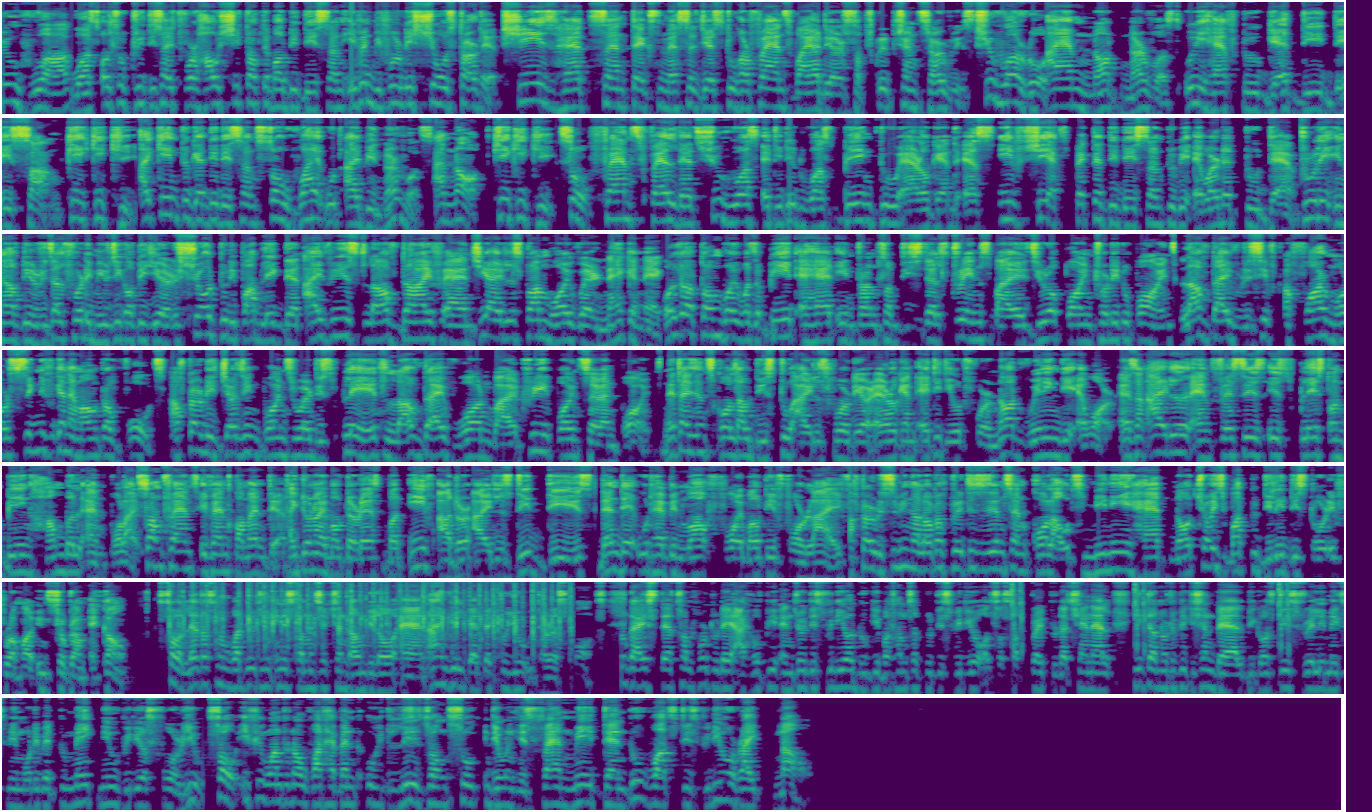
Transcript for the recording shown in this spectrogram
(G)I-DLE Hua was also criticized for how she talked about the Daesang even before the show started. She had sent text messages to her fans via their subscription service. Xu Hua wrote, I am not nervous. We have to get the Daesang. Ki ki ki. I came to get the Daesang, so why would I be nervous? I'm not. Ki ki ki. So fans felt that Xu Hua's attitude was being too arrogant as if she expected the Daesang to be awarded to them. Truly enough, the result for the music of the year showed to the public that IVE's Love Dive and (G)I-DLE's Tomboy were neck and neck. Although Tomboy was a bit ahead in terms of digital streams by 0.32 points, Love Dive received a far more significant amount of votes. After the judging points were displayed, Love Dive won by 3.7 points. Netizens called out these two idols for their arrogant attitude for not winning the award. As an idol, emphasis is placed on being humble and polite. Some fans even commented, I don't know about the rest, but if other idols did this, then they would have been mocked for about it for life. After receiving a lot of criticisms and callouts, Minnie had no choice but to delete the story from her Instagram account. So let us know what do you think in this comment section down below and I will get back to you with a response. So guys that's all for today. I hope you enjoyed this video. Do give a thumbs up to this video. Also subscribe to the channel. Hit the notification bell because this really makes me motivated to make new videos for you. So if you want to know what happened with Lee Jong Suk during his fan meet then do watch this video right now.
